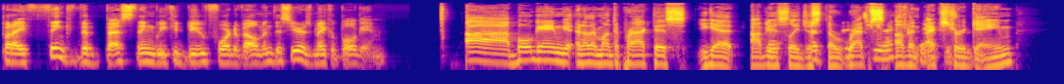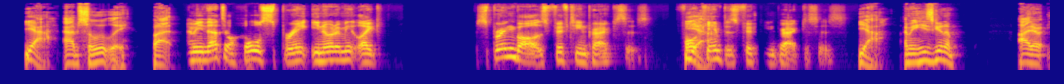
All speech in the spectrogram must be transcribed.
But I think the best thing we could do for development this year is make a bowl game. Uh, bowl game, get another month of practice. You get obviously just the reps of an extra extra game. Yeah, absolutely. But I mean, that's a whole spring. You know what I mean? Like, spring ball is 15 practices, fall Yeah. camp is 15 practices. yeah, I mean, he's gonna. I don't.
